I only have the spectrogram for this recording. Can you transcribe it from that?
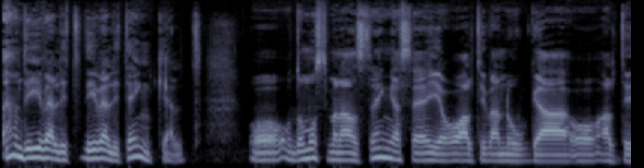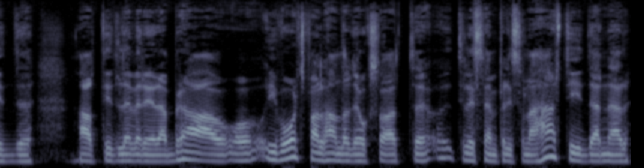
det är, väldigt, det är väldigt enkelt. Och, och, då måste man anstränga sig och alltid vara noga och alltid, alltid leverera bra. Och I vårt fall handlar det också att eh, till exempel i sådana här tider när,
